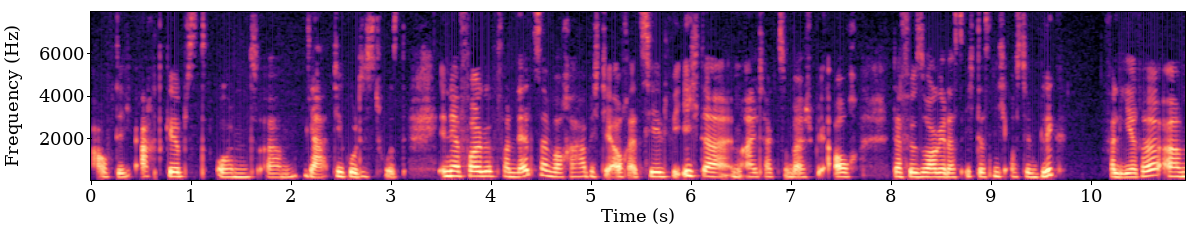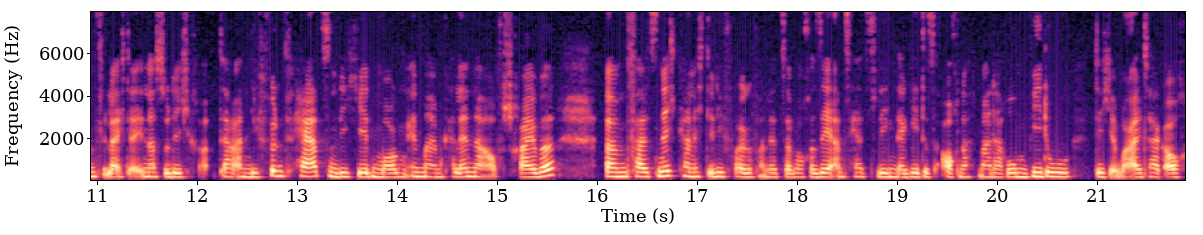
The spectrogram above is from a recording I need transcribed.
auf dich acht gibst und ähm, ja, dir Gutes tust. In der Folge von letzter Woche habe ich dir auch erzählt, wie ich da im Alltag zum Beispiel auch dafür sorge, dass ich das nicht aus dem Blick verliere. Ähm, vielleicht erinnerst du dich daran, die fünf Herzen, die ich jeden Morgen in meinem Kalender aufschreibe. Ähm, falls nicht, kann ich dir die Folge von letzter Woche sehr ans Herz legen. Da geht es auch nochmal darum, wie du dich im Alltag auch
